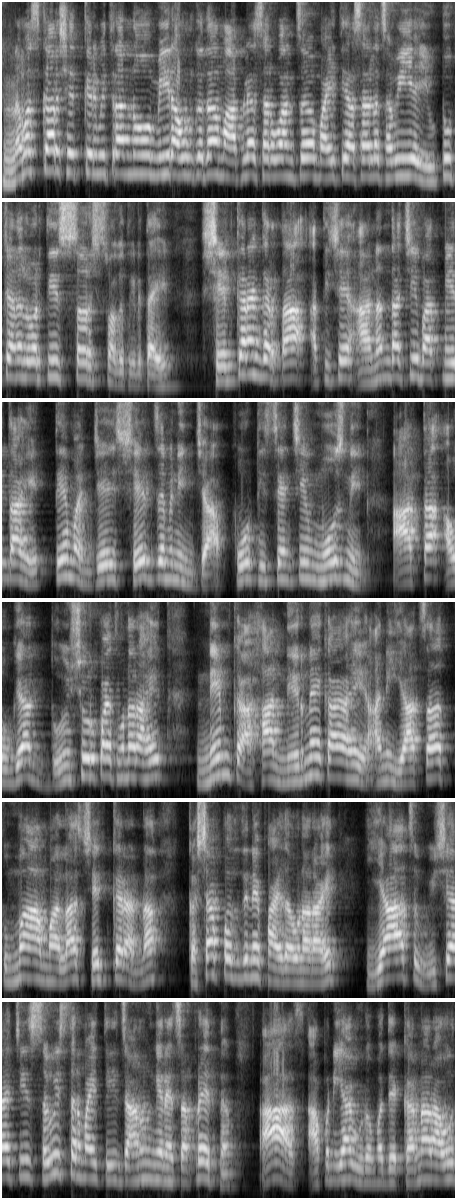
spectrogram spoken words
नमस्कार शेतकरी मित्रांनो मी राहुल कदम. आपल्या सर्वांचं माहिती असायलाच हवी. या युट्यूब चॅनलवरती सहर्ष स्वागत करीत आहे. शेतकऱ्यांकरता अतिशय आनंदाची बातमी येत आहे. ते म्हणजे शेत जमिनींच्या पोट हिस्स्यांची मोजणी आता अवघ्या दोनशे रुपयात होणार आहेत. नेमका हा निर्णय काय आहे आणि याचा तुम्हा आम्हाला शेतकऱ्यांना कशा पद्धतीने फायदा होणार आहेत याच विषयाची सविस्तर माहिती जाणून घेण्याचा प्रयत्न आज आपण या व्हिडिओमध्ये करणार आहोत.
